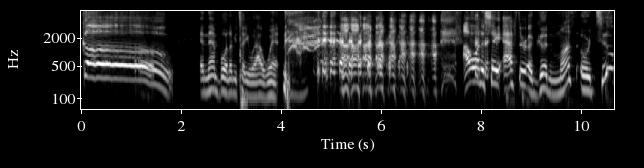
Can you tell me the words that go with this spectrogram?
go. And then, boy, let me tell you what I went. I want to say after a good month or two,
